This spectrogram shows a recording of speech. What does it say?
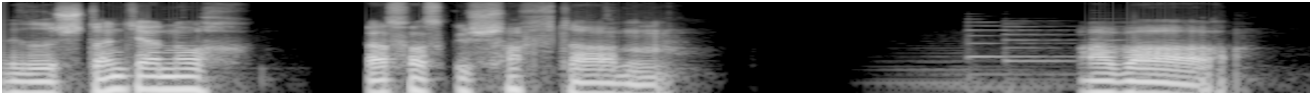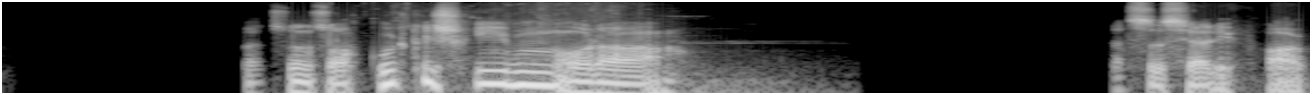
Also stand ja noch, dass wir es geschafft haben. Aber wird es uns auch gut geschrieben oder? Das ist ja die Frage.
